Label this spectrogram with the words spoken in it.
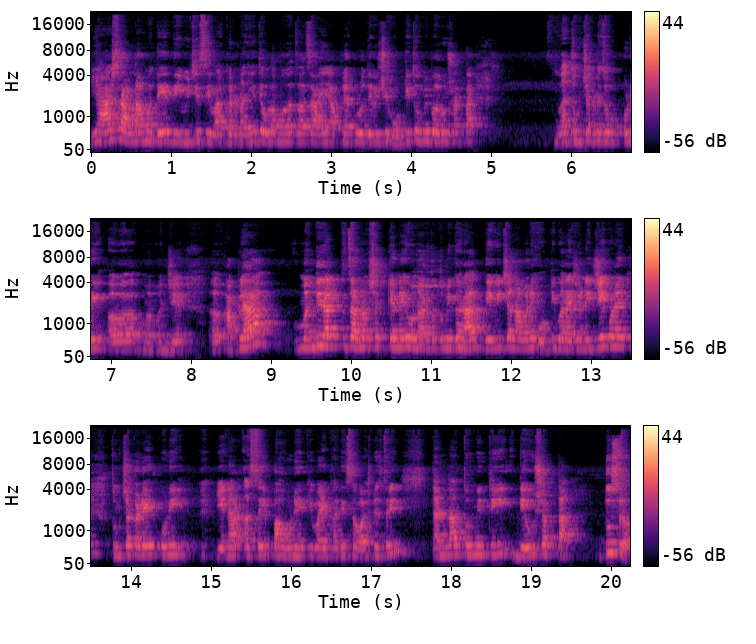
ह्या श्रावणामध्ये देवीची सेवा करणं ही तेवढं महत्वाचं आहे. आपल्या कुळदेवीची ओटी तुम्ही भरू शकता. किंवा तुमच्याकडे जो कोणी म्हणजे आपल्या मंदिरात जाणं शक्य नाही होणार तर तुम्ही घरात देवीच्या नावाने ओटी भरायची आणि जे कोणी तुमच्याकडे कोणी येणार असेल पाहुणे किंवा एखादी सवाष्णी स्त्री त्यांना तुम्ही ती देऊ शकता. दुसरं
